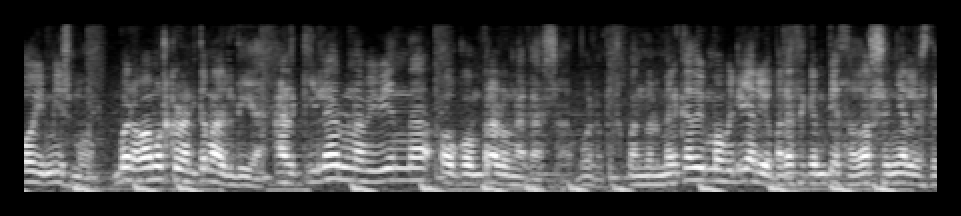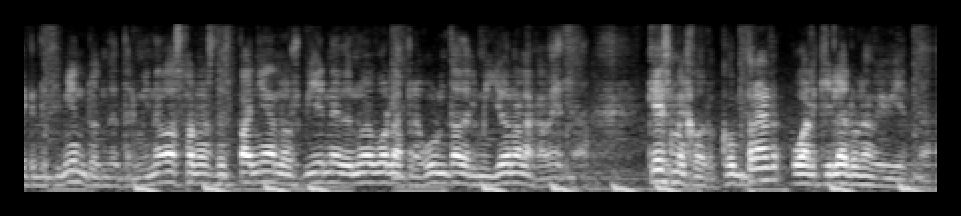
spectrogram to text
hoy mismo. Bueno, vamos con el tema del día. ¿Alquilar una vivienda o comprar una casa? Bueno, pues cuando el mercado inmobiliario parece que empieza a dar señales de crecimiento en determinadas zonas de España, nos viene de nuevo la pregunta del millón a la cabeza. ¿Qué es mejor, comprar o alquilar una vivienda?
